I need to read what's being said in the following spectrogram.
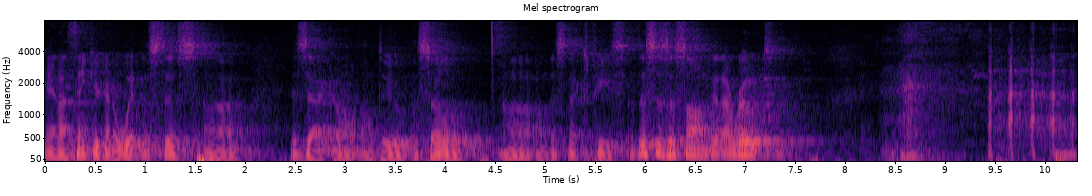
And I think you're going to witness this uh, as Zach, I'll, I'll, do a solo uh, on this next piece. This is a song that I wrote.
